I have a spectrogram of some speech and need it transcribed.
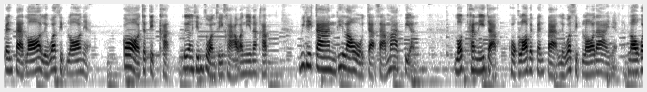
เป็น 8 ล้อ หรือว่า 10 ล้อเนี่ยก็จะติดขัดเรื่องชิ้นส่วนสีขาวอันนี้นะครับ วิธีการที่เราจะสามารถเปลี่ยนรถคันนี้จาก 6 ล้อไปเป็น 8 หรือว่า 10 ล้อได้เนี่ยเราก็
